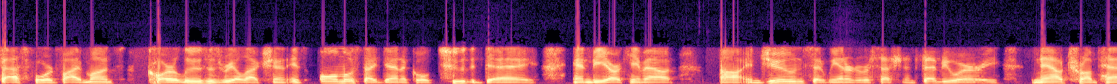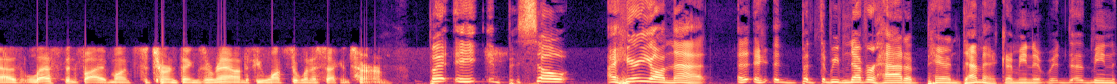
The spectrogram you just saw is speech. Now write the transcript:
Fast forward five months, Carter loses reelection. It's almost identical to the day NBR came out uh, in June, said we entered a recession in February. Now Trump has less than five months to turn things around if he wants to win a second term. But it, so I hear you on that. It, but we've never had a pandemic. I mean, I mean,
